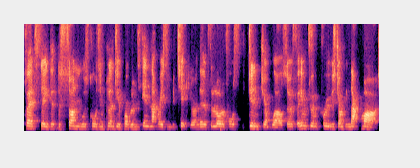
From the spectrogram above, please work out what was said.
fair to say that the sun was causing plenty of problems in that race in particular, and there was a lot of horses that didn't jump well. So for him to improve his jumping that much,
